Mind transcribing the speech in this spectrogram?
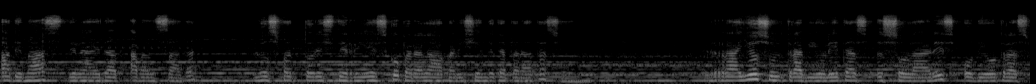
Además de la edad avanzada, los factores de riesgo para la aparición de cataratas son rayos ultravioletas solares o de otras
